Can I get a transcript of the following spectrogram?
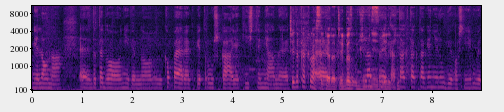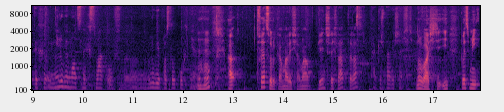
mielona. E, Do tego, nie wiem, no, koperek, pietruszka, jakiś tymianek. Czyli taka klasyka E, raczej, bez udziwnień Klasyka, wielkich. tak, tak, tak. Ja nie lubię właśnie, nie lubię tych, nie lubię mocnych smaków. Lubię prostą kuchnię. Mhm. A twoja córka Marysia ma 5-6 lat teraz? Tak, już prawie sześć. No właśnie i powiedz mi,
